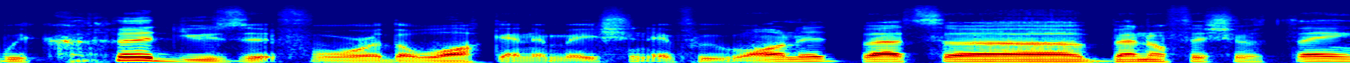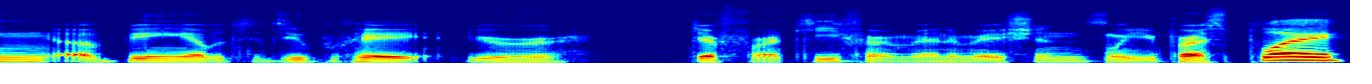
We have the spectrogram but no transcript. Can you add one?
we could use it for the walk animation if we wanted. That's a beneficial thing of being able to duplicate your different keyframe animations. When you press play,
